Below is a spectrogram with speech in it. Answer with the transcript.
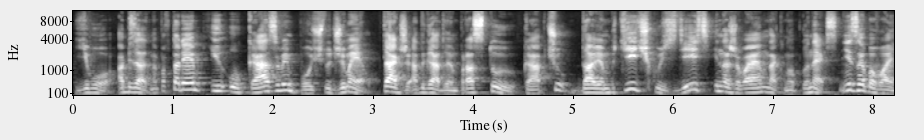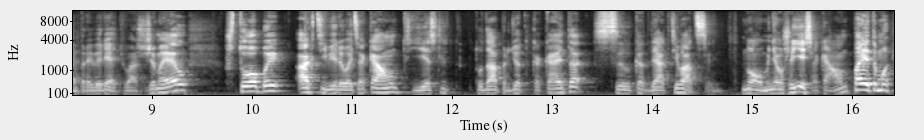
его обязательно повторяем и указываем почту Gmail. Также отгадываем простую капчу, давим птичку здесь и нажимаем на кнопку Next. Не забываем проверять ваш Gmail, чтобы активировать аккаунт, если туда придет какая-то ссылка для активации. Но у меня уже есть аккаунт, поэтому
